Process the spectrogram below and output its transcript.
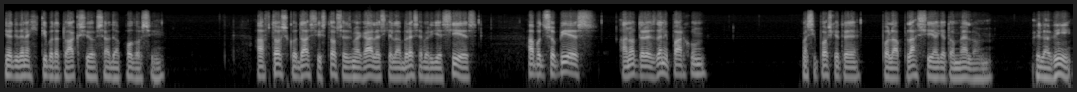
διότι δεν έχει τίποτα το άξιο σε ανταπόδοση. Αυτός κοντά στις τόσες μεγάλες και λαμπρές ευεργεσίες από τις οποίες ανώτερες δεν υπάρχουν μας υπόσχεται πολλαπλάσια για το μέλλον. Δηλαδή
